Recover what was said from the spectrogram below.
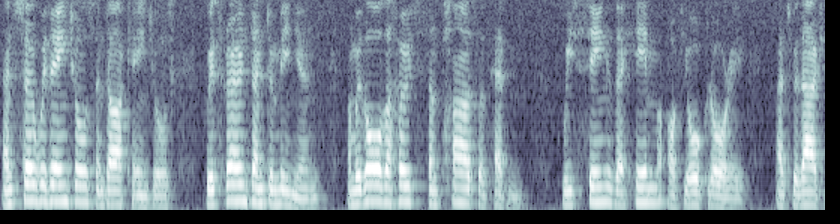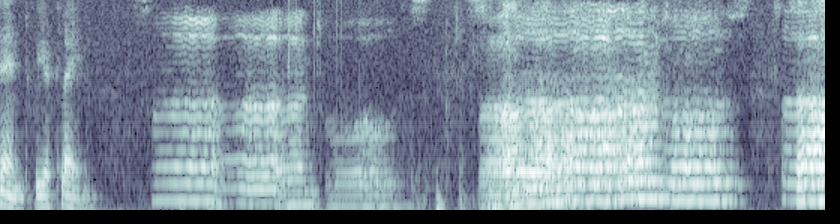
And so with angels and archangels, with thrones and dominions, and with all the hosts and powers of heaven, we sing the hymn of your glory, as without end we acclaim. Sanctus, Sanctus, Sanctus,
